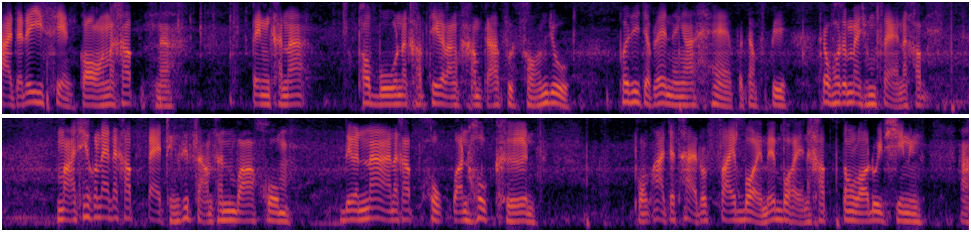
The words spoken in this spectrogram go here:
อาจจะได้ยินเสียงกองนะครับนะเป็นคณะพ่อบูนะครับที่กำลังทำการฝึกซ้อมอยู่ เพื่อที่จะเล่นในงานแห่ประจำปีเจ้าพ่อเจ้าแม่ชุมแสงนะครับ มาเที่ยวกันได้นะครับ8ถึง13ธันวาคมเดือนหน้านะครับ 6 วัน 6 คืน ผมอาจจะถ่ายรถไฟบ่อยไม่บ่อยนะครับ ต้องรอดูอีกทีหนึ่งอะ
